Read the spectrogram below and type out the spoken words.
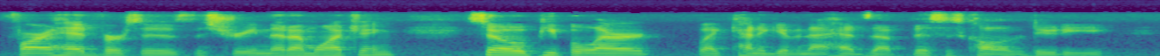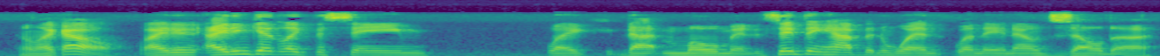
far ahead versus the stream that I'm watching so people are like kind of giving that heads up this is Call of Duty and I'm like oh I didn't I didn't get like the same like that moment. The same thing happened when when they announced Zelda.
